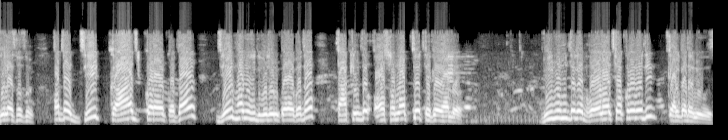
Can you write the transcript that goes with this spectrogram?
জেলা শাসক। অর্থাৎ যে কাজ করার কথা, যেভাবে উদ্বোধন করার কথা, তা কিন্তু অসমাপ্ত থেকে গেল। বীরভূম থেকে ভরণা চক্রবর্তী, ক্যালকাটা নিউজ।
